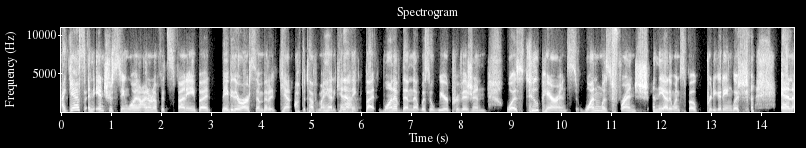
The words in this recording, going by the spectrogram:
I guess an interesting one. I don't know if it's funny, but maybe there are some, but it can't off the top of my head, I can't yeah. think. But one of them that was a weird provision was two parents. One was French and the other one spoke pretty good English. and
